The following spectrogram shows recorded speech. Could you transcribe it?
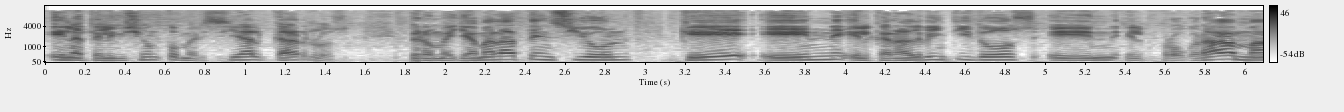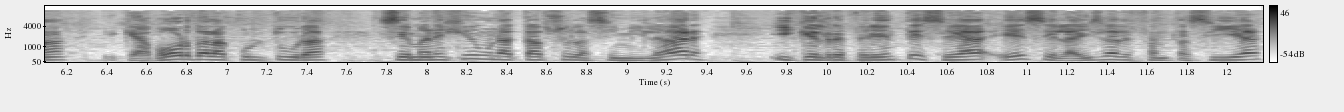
en la televisión comercial, Carlos. Pero me llama la atención que en el Canal 22, en el programa que aborda la cultura, se maneje una cápsula similar y que el referente sea ese, la isla de fantasía,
